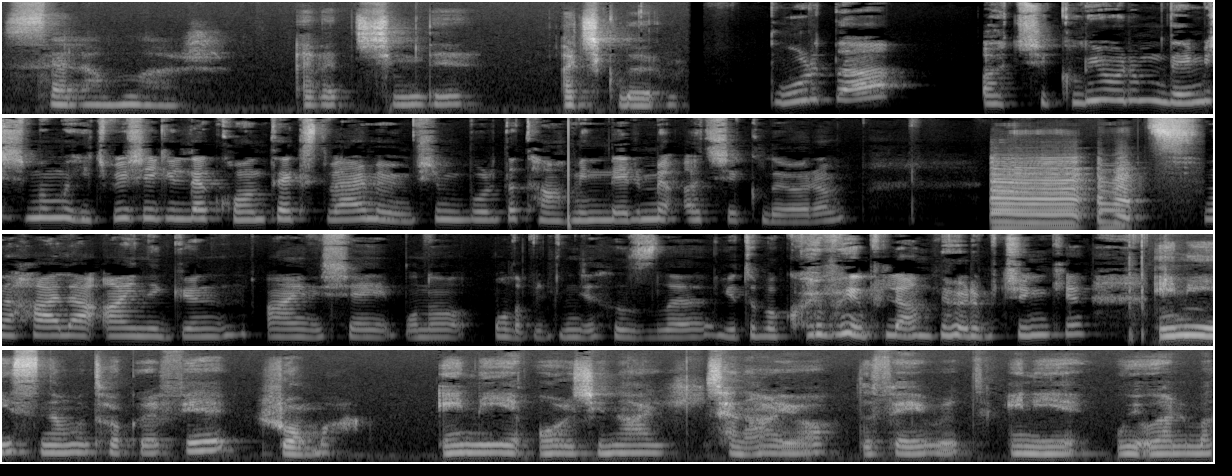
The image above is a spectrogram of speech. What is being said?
Selamlar. Evet şimdi açıklıyorum. Burada açıklıyorum demişim ama hiçbir şekilde kontekst vermemişim. Burada tahminlerimi açıklıyorum. Evet. Ve hala aynı gün aynı şey. Bunu olabildiğince hızlı YouTube'a koymayı planlıyorum çünkü. En iyi sinematografi Roma. En iyi orijinal senaryo The Favorite. En iyi uyarlama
